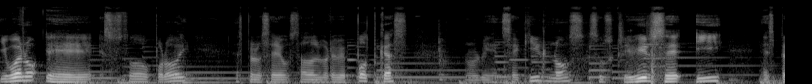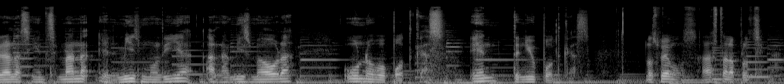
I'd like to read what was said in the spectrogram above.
Y bueno, eh, eso es todo por hoy. Espero les haya gustado el breve podcast. No olviden seguirnos, suscribirse y esperar la siguiente semana, el mismo día, a la misma hora, un nuevo podcast en The New Podcast. Nos vemos, hasta la próxima.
